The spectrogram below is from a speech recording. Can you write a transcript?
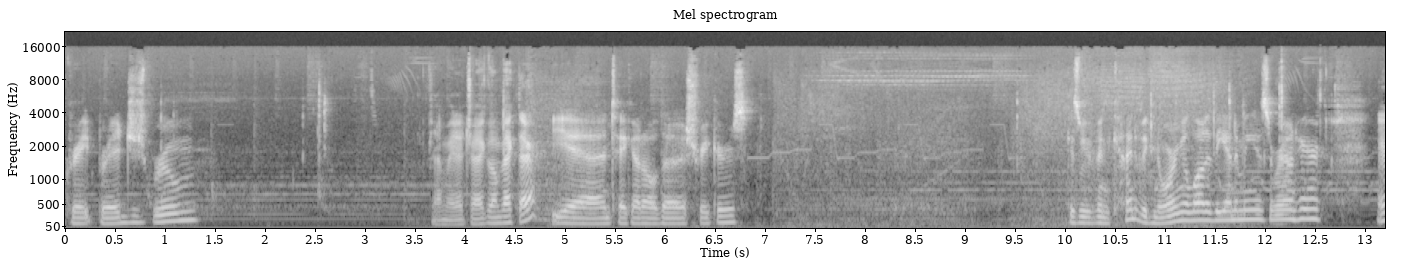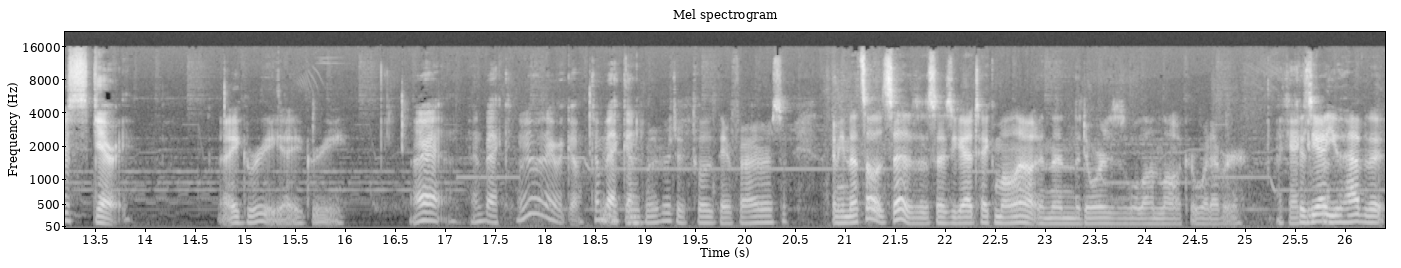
Great Bridge room. Do you want me to try going back there? Yeah, and take out all the shriekers. Because we've been kind of ignoring a lot of the enemies around here. They're scary. I agree. I agree. Alright, and back. Ooh, there we go. Come back in. To close their fire. I mean, that's all it says. It says you gotta take them all out, and then the doors will unlock or whatever. Okay. Because yeah, going. you have the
